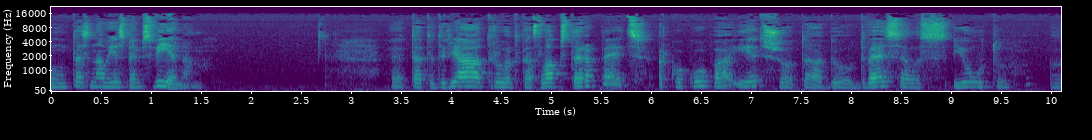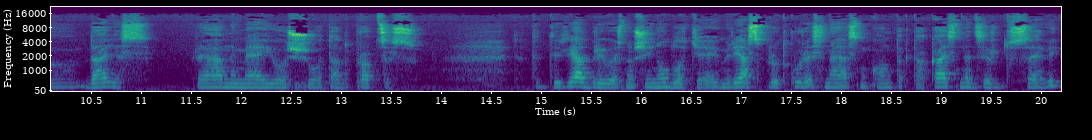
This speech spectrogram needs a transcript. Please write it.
un tas nav iespējams vienam Tā tad ir jāatrod kāds labs terapeits, ar ko kopā iet šo tādu dvēseles jūtu uh, daļas reanimējošo tādu procesu. Tad, ir jāatbrīvojas no šī nobloķējuma, ir jāsaprot, kur es neesmu kontaktā, kā es nedzirdu sevi.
